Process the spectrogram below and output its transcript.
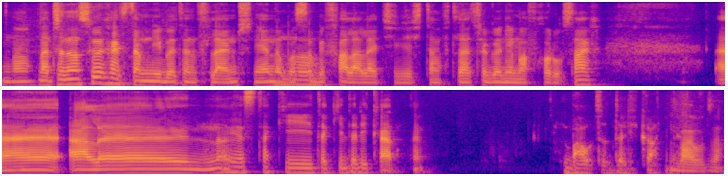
No, znaczy, no słychać tam niby ten flench, nie? No bo No. sobie fala leci gdzieś tam w tle, czego nie ma w Horusach. E, ale no jest taki, taki delikatny, Bardzo delikatny. bardzo.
